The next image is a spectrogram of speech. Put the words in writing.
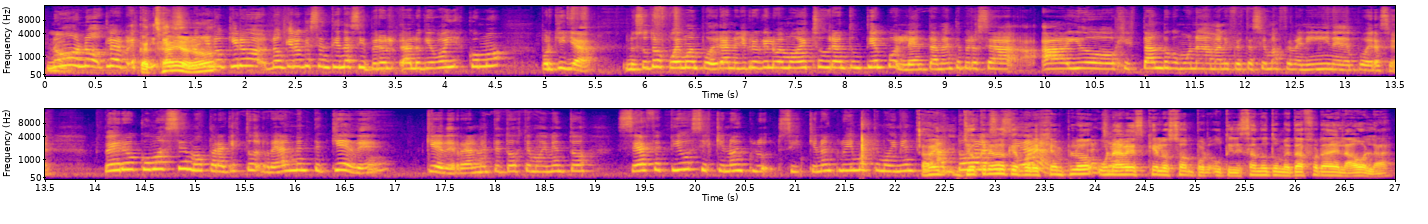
No, no, claro, es que no quiero, no quiero que se entienda así, pero a lo que voy es como, porque ya, nosotros podemos empoderarnos, yo creo que lo hemos hecho durante un tiempo, lentamente, pero se ha, ha ido gestando como una manifestación más femenina y de empoderación. Pero ¿cómo hacemos para que esto realmente quede, quede, realmente todo este movimiento sea efectivo si es que no, inclu- si es que no incluimos este movimiento A ver, a toda yo la creo que, por ejemplo, ¿cachai? una vez que los hombres, utilizando tu metáfora de la ola,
